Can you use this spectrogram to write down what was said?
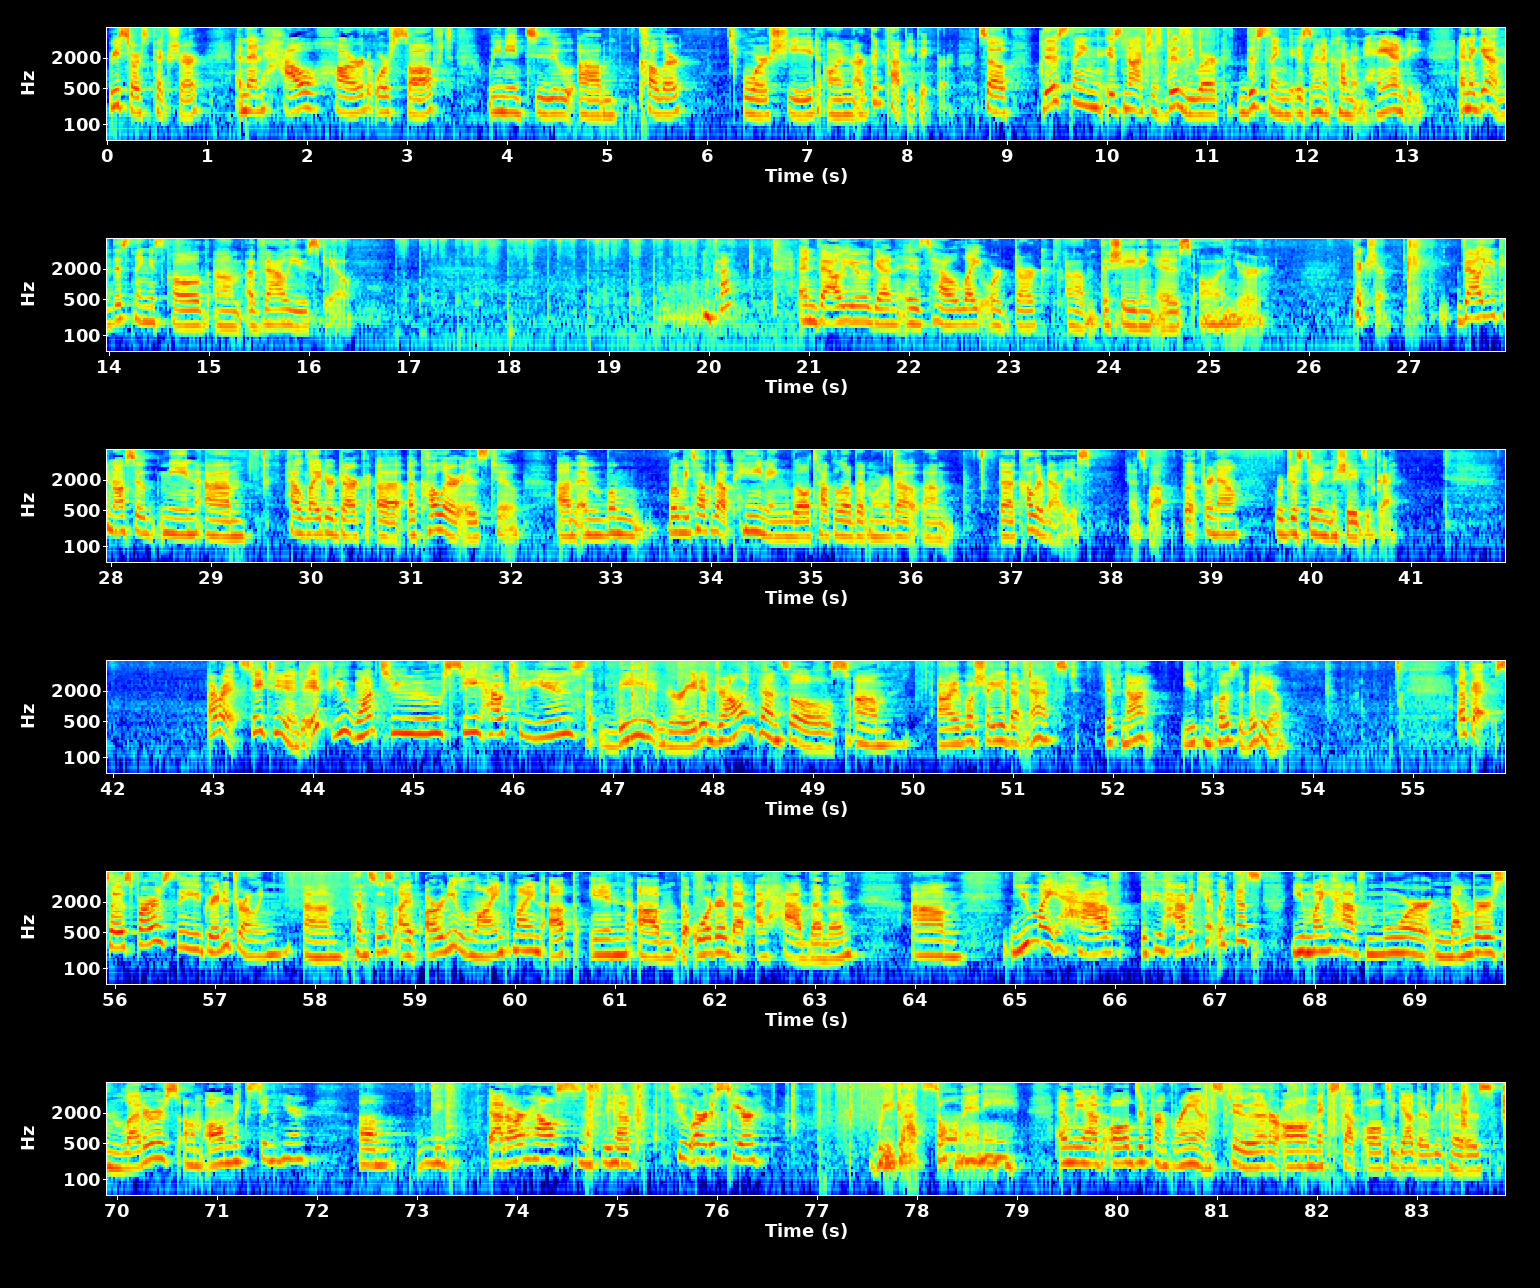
resource picture, and then how hard or soft we need to um, color or shade on our good copy paper. So this thing is not just busy work. This thing is going to come in handy. And again, this thing is called um, a value scale. Okay. And value, again, is how light or dark um, the shading is on your picture. Value can also mean um, how light or dark a, a color is, too. Um, and when, when we talk about painting, we'll talk a little bit more about um, uh, color values as well. But for now, we're just doing the shades of gray. All right, stay tuned. If you want to see how to use the graded drawing pencils, um, I will show you that next. If not, you can close the video. Okay, so as far as the graded drawing um, pencils, I've already lined mine up in um, the order that I have them in. Um, you might have, if you have a kit like this, you might have more numbers and letters um, all mixed in here. Um, the, at our house, since we have two artists here, we got so many. And we have all different brands too that are all mixed up all together because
